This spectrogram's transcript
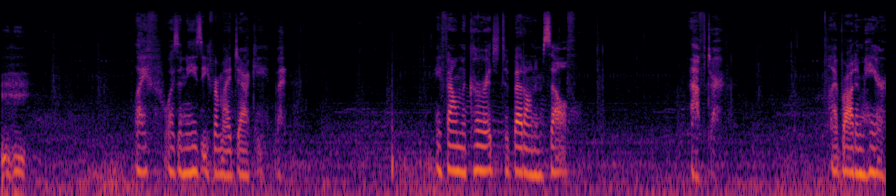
Mm-hmm. Life wasn't easy for my Jackie, but... He found the courage to bet on himself. After. I brought him here.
